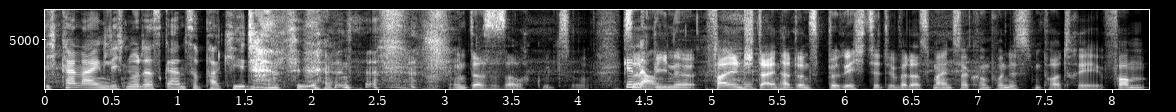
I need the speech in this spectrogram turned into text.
ich kann eigentlich nur das ganze Paket empfehlen. und das ist auch gut so. Genau. Sabine Fallenstein hat uns berichtet über das Mainzer Komponistenporträt. Vom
